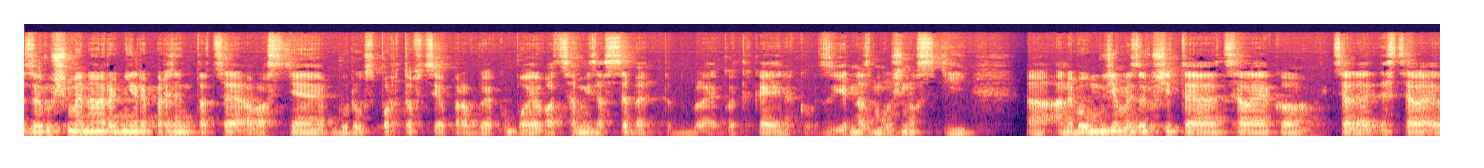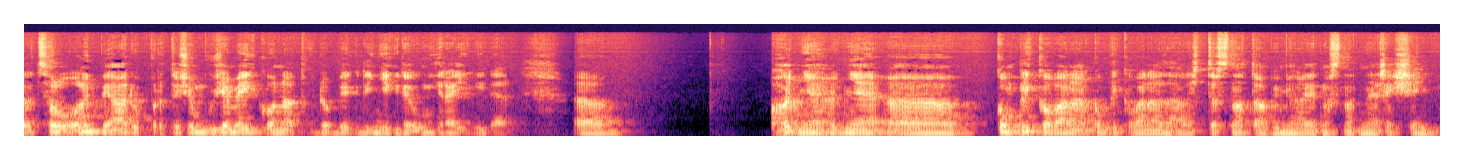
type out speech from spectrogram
zrušme národní reprezentace a vlastně budou sportovci opravdu jako bojovat sami za sebe. To by byla jako také jako jedna z možností. Eh, a nebo můžeme zrušit eh, celé, jako, celé, celé, celou olympiádu, protože můžeme ji konat v době, kdy někde umírají lidé. Hodně, hodně komplikovaná, komplikovaná záležitost na to, aby měla jedno snadné řešení.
